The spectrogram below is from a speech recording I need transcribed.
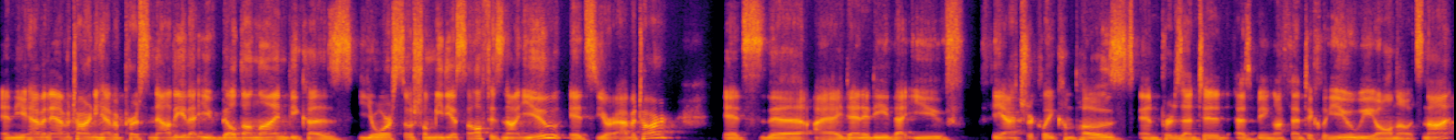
And you have an avatar and you have a personality that you've built online because your social media self is not you, it's your avatar. It's the identity that you've theatrically composed and presented as being authentically you. We all know it's not.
